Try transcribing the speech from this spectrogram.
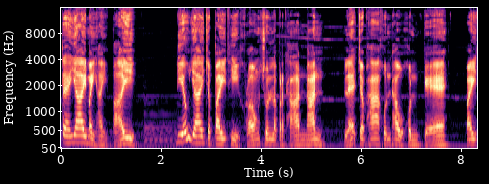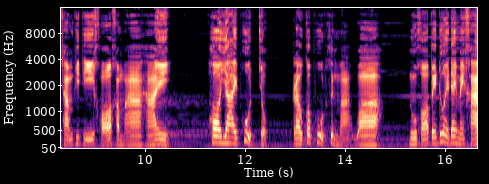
แต่ยายไม่ให้ไป เดี๋ยวยายจะไปที่คลองชนลประทานนั้น และจะพาคนเฒ่าคนแก่ไปทำพิธีขอขมาให้ พอยายพูดจบ เราก็พูดขึ้นมาว่า หนูขอไปด้วยได้ไหมคะ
